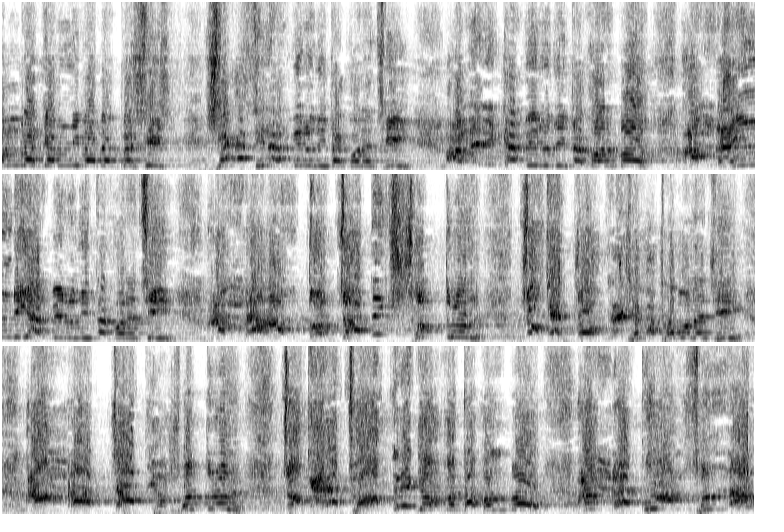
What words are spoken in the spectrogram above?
আমরা যেমনি ভাবে শেখ হাসিনার বিরোধিতা করেছি, আমেরিকার বিরোধিতা করেছি আমরা আন্তর্জাতিক শত্রুর চোখে চোখ রেখে কথা বলেছি, আমরা জাতীয় শত্রুর চোখে চোখ রেখেও কথা বলব, আমরা কোরআন সুন্নার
